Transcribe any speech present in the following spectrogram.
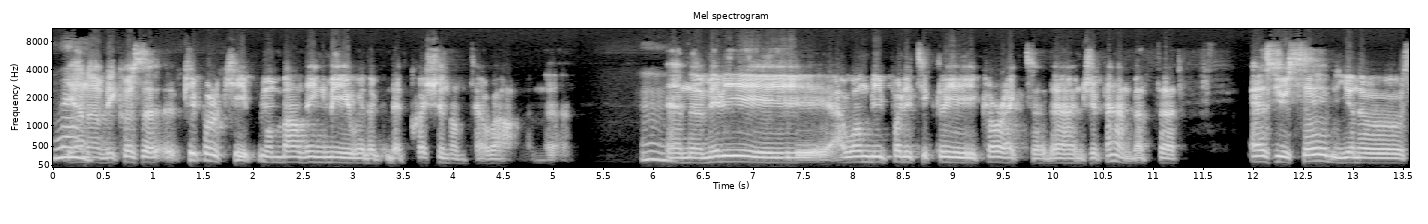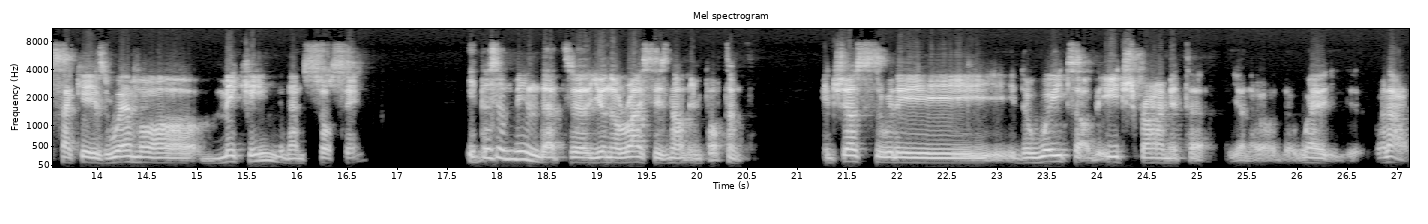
Right. You know, because uh, people keep bombarding me with a, that question on terroir. And, uh, mm. and uh, maybe I won't be politically correct uh, there in Japan, but uh, as you said, you know, sake is way more making than sourcing. It doesn't mean that uh, you know rice is not important. It's just really the weight of each parameter. You know, the way, voilà,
